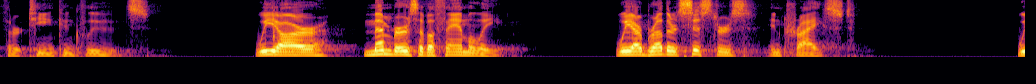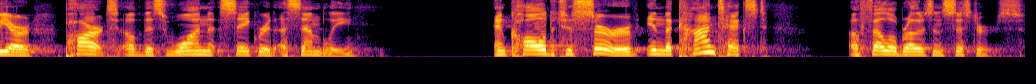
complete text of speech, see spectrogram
13 concludes. We are members of a family. We are brothers, sisters in Christ. We are part of this one sacred assembly and called to serve in the context of fellow brothers and sisters.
